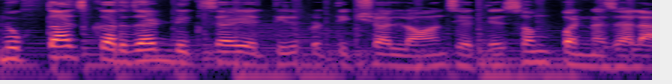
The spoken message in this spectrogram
नुकताच कर्जत डिक्सळ येथील प्रतीक्षा लॉन्स येथे संपन्न झाला.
